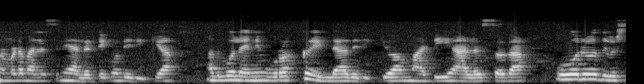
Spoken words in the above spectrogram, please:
നമ്മുടെ മനസ്സിനെ അലട്ടിക്കൊണ്ടിരിക്കുക. അതുപോലെ തന്നെ ഉറക്കം ഇല്ലാതിരിക്കുക മടി അലസത ഓരോ ദിവസ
